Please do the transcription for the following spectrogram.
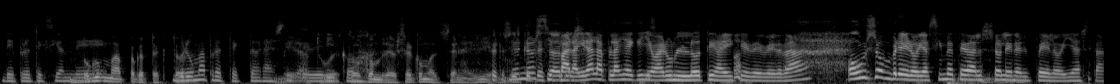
de protección de Bruma protectora. bruma protectora, sí, Mira, tú, Federico. esto como- debe ser como el CNI. Pero ¿no? si es que no, sales- para ir a la playa hay que llevar un lote ahí que de verdad. O un sombrero y así no te da el sol en el pelo y ya está.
